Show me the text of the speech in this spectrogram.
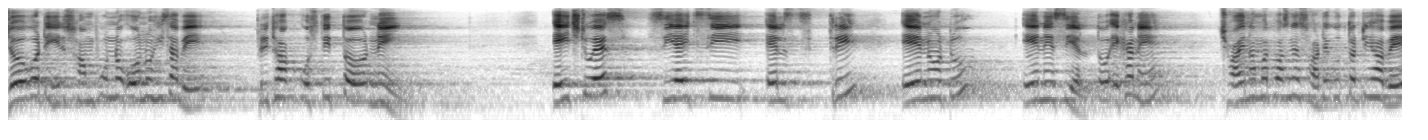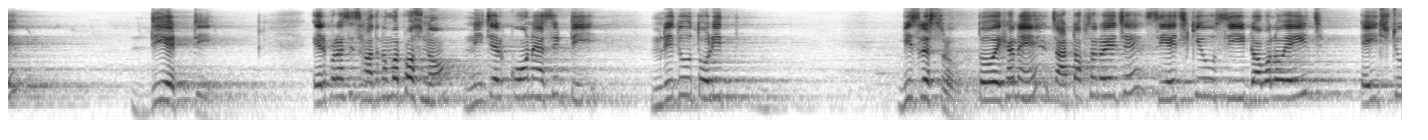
যৌগটির সম্পূর্ণ অণু হিসাবে পৃথক অস্তিত্ব নেই? H two S CH C L three NO two NACL তো এখানে ছয় নম্বর প্রশ্নের সঠিক উত্তরটি হবে ডিএটটি এরপর আসি সাত নম্বর প্রশ্ন, নিচের কোন অ্যাসিডটি মৃদু তড়িৎ বিশ্লেষ্য। তো এখানে চারটা অপশান রয়েছে CH Q C double H H two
